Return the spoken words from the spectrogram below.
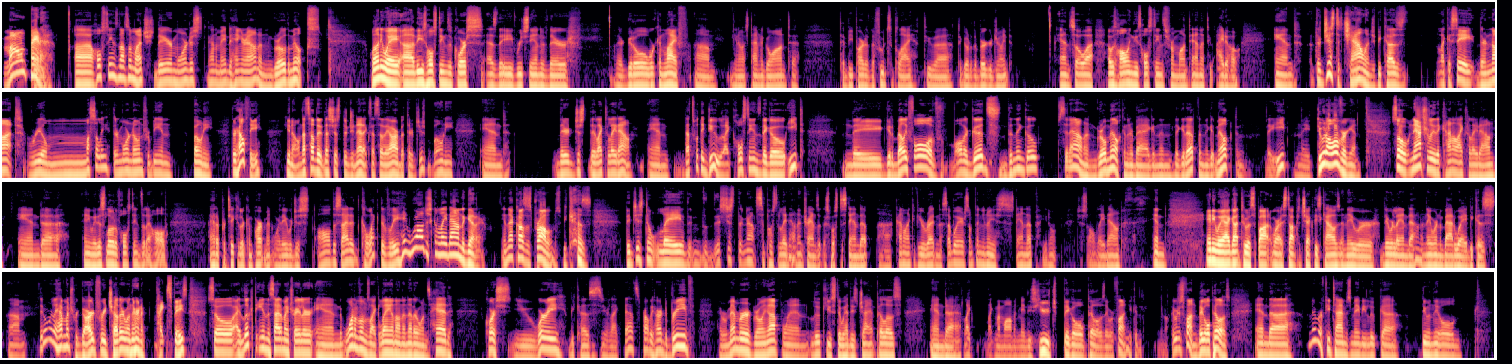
Montana. Uh, Holsteins, not so much. They're more just kind of made to hang around and grow the milks. Well, anyway, uh, these Holsteins, of course, as they reach the end of their their good old working life, um, you know, it's time to go on to to be part of the food supply to uh, to go to the burger joint. And so uh, I was hauling these Holsteins from Montana to Idaho. And they're just a challenge because, like I say, they're not real muscly. They're more known for being bony. They're healthy, you know, that's how they, that's just their genetics. That's how they are, but they're just bony and they're just, they like to lay down. And that's what they do. Like Holsteins, they go eat, they get a belly full of all their goods, then they go sit down and grow milk in their bag, and then they get up and they get milked and they eat and they do it all over again. So naturally, they kind of like to lay down. And uh, anyway, this load of Holsteins that I hauled, I had a particular compartment where they were just all decided collectively, hey, we're all just going to lay down together. And that causes problems because they just don't lay. It's just they're not supposed to lay down in transit. They're supposed to stand up, uh, kind of like if you're riding a subway or something. You know, you stand up. You don't just all lay down. and anyway, I got to a spot where I stopped to check these cows, and they were they were laying down, and they were in a bad way because um, they don't really have much regard for each other when they're in a tight space. So I looked in the side of my trailer, and one of them's like laying on another one's head. Course, you worry because you're like, that's probably hard to breathe. I remember growing up when Luke used to, we had these giant pillows, and uh, like like my mom had made these huge, big old pillows. They were fun. You could, you know, they were just fun, big old pillows. And uh, I remember a few times maybe Luke uh, doing the old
